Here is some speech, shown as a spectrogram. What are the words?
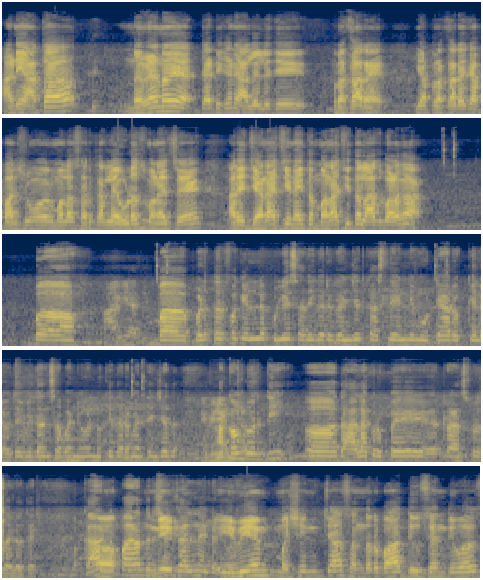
आणि आता नव्यानं त्या ठिकाणी आलेले जे प्रकार आहे या प्रकाराच्या पार्श्वभूमीवर मला सरकारला एवढंच म्हणायचं आहे अरे जनाची नाही तर मनाची तर लाज बाळगा. ब बडतर्फ केलेल्या पोलीस अधिकारी रणजित कासले यांनी मोठे आरोप केले होते. विधानसभा निवडणुकीदरम्यान त्यांच्या अकाउंटवरती दहा लाख रुपये ट्रान्सफर झाले होते. का पारदर्शक झाले नाही का? ई व्ही एम मशीनच्या संदर्भात दिवसेंदिवस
